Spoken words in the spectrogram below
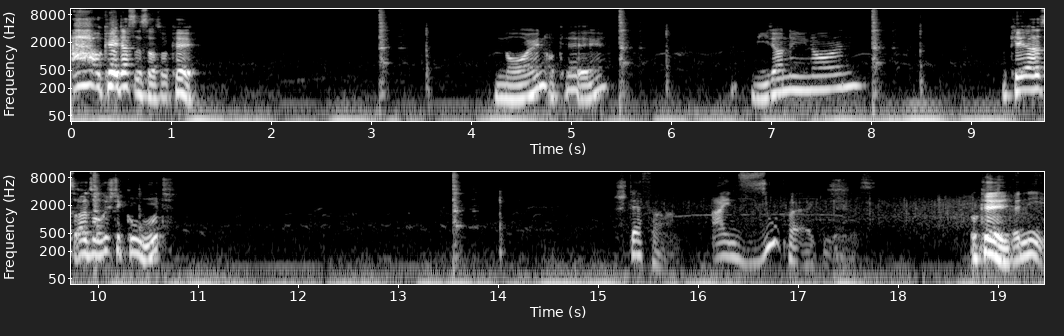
Ah, okay, das ist das, okay. Neun, okay. Wieder die neun. Okay, er ist also richtig gut. Stefan, ein super Ergebnis. Okay, René,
